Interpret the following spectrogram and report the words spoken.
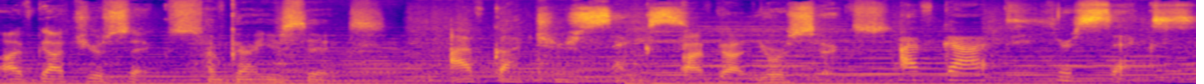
I've got your six. I've got your six. I've got your six. I've got your six. I've got your six.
